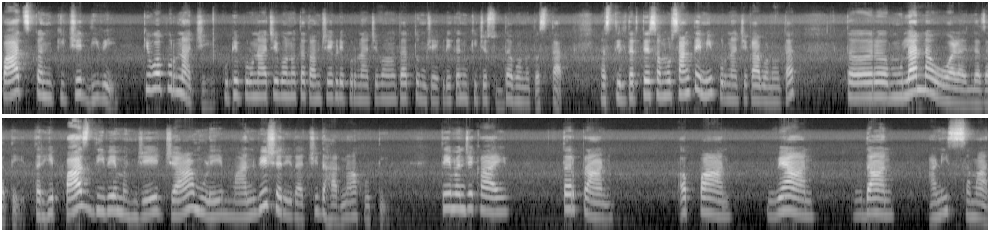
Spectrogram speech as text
पाच कणकीचे दिवे किंवा पुरणाचे. कुठे पुरणाचे बनवतात आमच्या इकडे पुरणाचे बनवतात तुमच्या इकडे कणकीचे सुद्धा बनवत असतात. असतील तर ते समोर सांगते मी पुरणाचे का बनवतात. तर मुलांना ओवाळल्या जाते. तर हे पाच दिवे म्हणजे ज्यामुळे मानवी शरीराची धारणा होती. ते म्हणजे काय? तर प्राण अपान व्यान उदान आणि समान.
